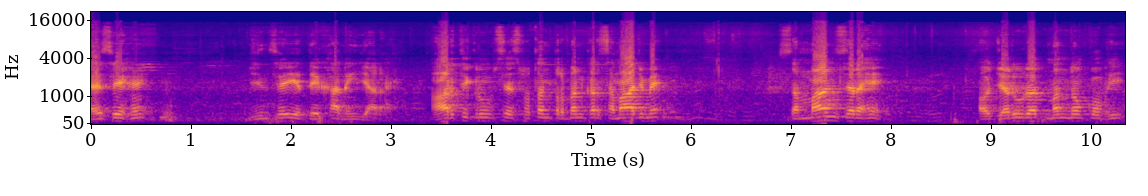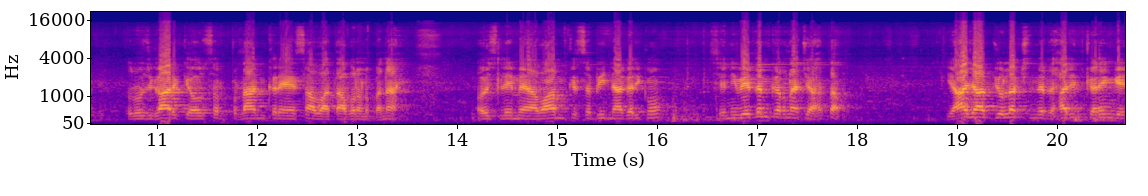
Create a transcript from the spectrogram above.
ऐसे हैं जिनसे ये देखा नहीं जा रहा है। आर्थिक रूप से स्वतंत्र बनकर समाज में सम्मान से रहें और जरूरतमंदों को भी रोज़गार के अवसर प्रदान करें, ऐसा वातावरण बना है। और इसलिए मैं आवाम के सभी नागरिकों से निवेदन करना चाहता हूँ कि आज आप जो लक्ष्य निर्धारित करेंगे,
